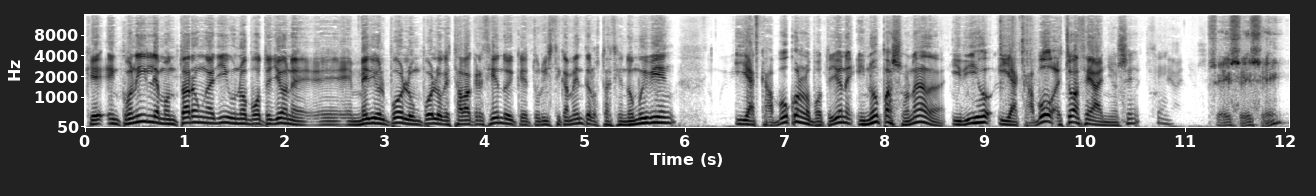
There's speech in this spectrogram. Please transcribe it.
que en Conil le montaron allí unos botellones en medio del pueblo, un pueblo que estaba creciendo y que turísticamente lo está haciendo muy bien, y acabó con los botellones y no pasó nada. Y dijo, y acabó, esto hace años, ¿eh? Sí, sí, sí.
